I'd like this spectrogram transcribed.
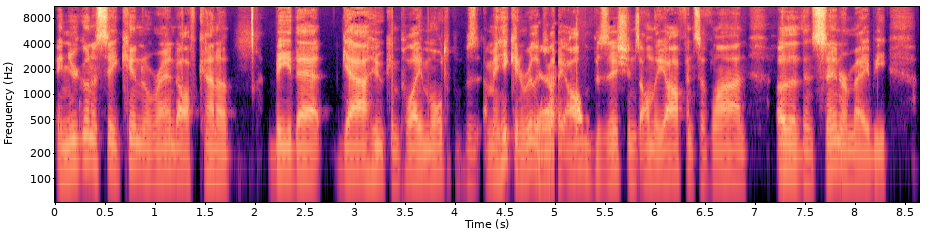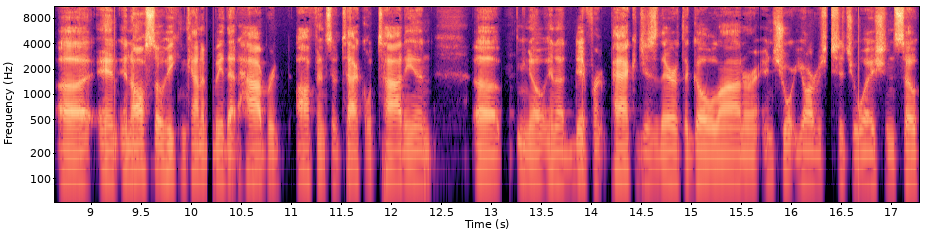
and you're going to see Kendall Randolph kind of be that guy who can play multiple. I mean, he can really yeah. play all the positions on the offensive line, other than center maybe, uh, and and also he can kind of be that hybrid offensive tackle tight end uh, you know, in a different packages there at the goal line or in short yardage situations. So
